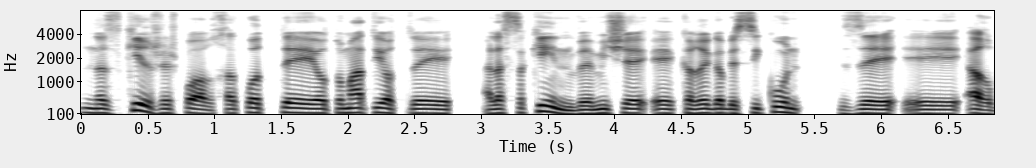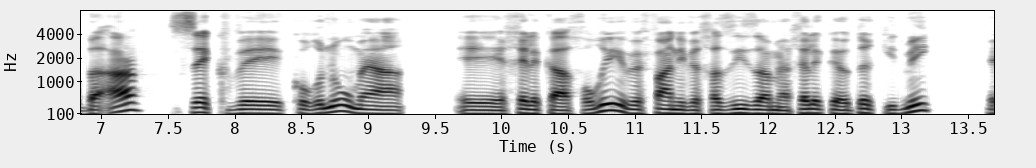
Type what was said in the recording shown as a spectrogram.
נזכיר שיש פה הרחקות אוטומטיות על הסכין, ומי שכרגע בסיכון זה uh, ארבעה, סק וקורנו מהחלק uh, האחורי, ופאני וחזיזה מהחלק היותר קדמי. Uh,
